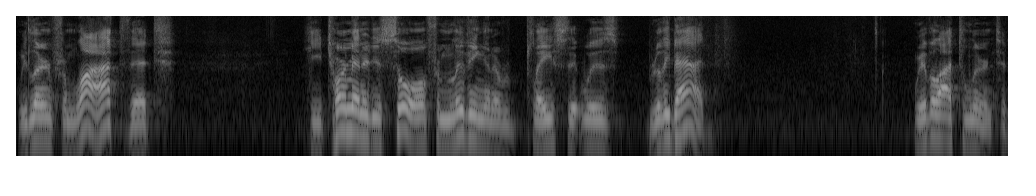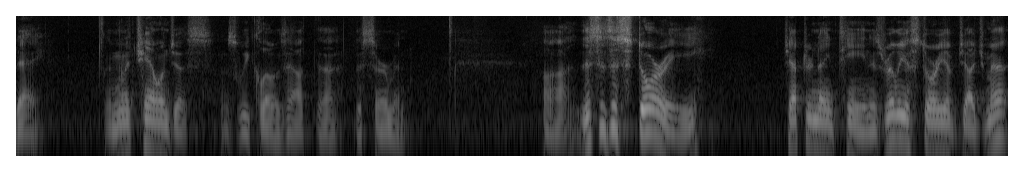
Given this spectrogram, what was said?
We learn from Lot that he tormented his soul from living in a place that was really bad. We have a lot to learn today. I'm going to challenge us as we close out the, the sermon. Uh, this is a story, chapter 19, is really a story of judgment.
